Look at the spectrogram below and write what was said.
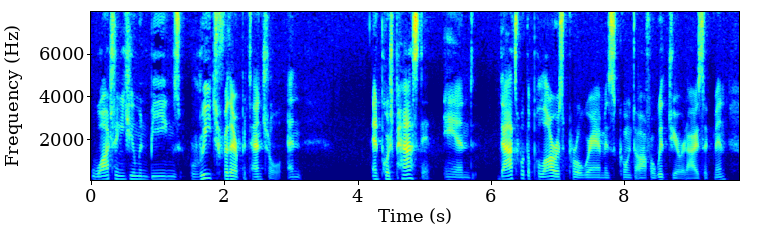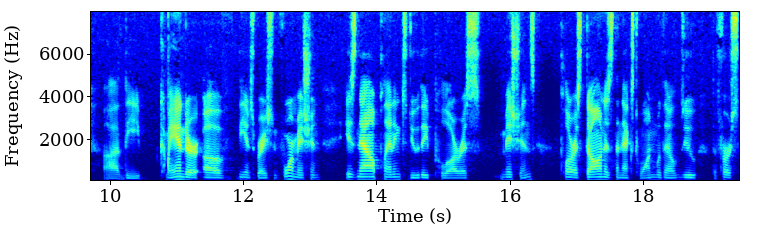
watching human beings reach for their potential and and push past it. And that's what the Polaris program is going to offer with Jared Isaacman, uh, the commander of the Inspiration 4 mission, is now planning to do the Polaris missions. Polaris Dawn is the next one where they'll do the first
